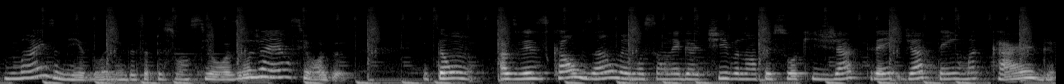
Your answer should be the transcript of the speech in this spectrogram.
com mais medo ainda, essa pessoa ansiosa, ela já é ansiosa. Então, às vezes, causar uma emoção negativa numa pessoa que já, já tem uma carga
